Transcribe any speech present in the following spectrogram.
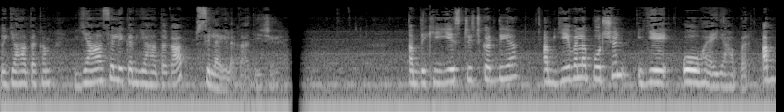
तो यहाँ तक हम, यहाँ से लेकर यहाँ तक आप सिलाई लगा दीजिए। अब देखिए, ये स्टिच कर दिया। अब ये वाला पोर्शन, ये ओ है यहाँ पर। अब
